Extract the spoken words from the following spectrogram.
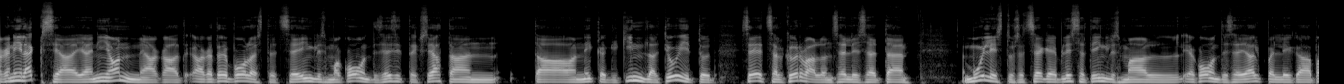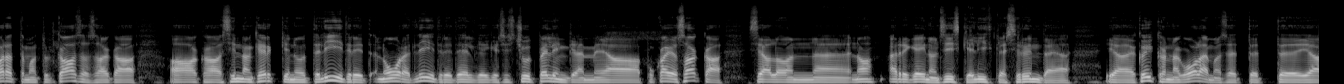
aga nii läks ja, ja nii on, aga, aga tõepoolest, et see Inglismaa koondis, esiteks jah, ta on ta on ikkagi kindlalt juhitud, see, et seal kõrval on sellised äh, mullistused, see käib lihtsalt Inglismaal ja koondise jalgpalliga paratamatult kaasas, aga, aga sinna on kerkinud liidrid, noored liidrid, eelkõige siis Jude Bellingham ja Bukayo Saka. seal on äh, noh, Harry Kane on siiski eliitklassi ründaja ja kõik on nagu olemas, et, et ja,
